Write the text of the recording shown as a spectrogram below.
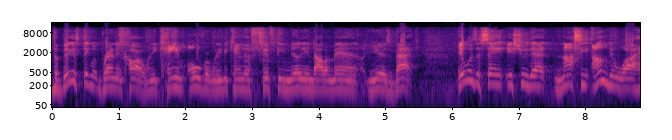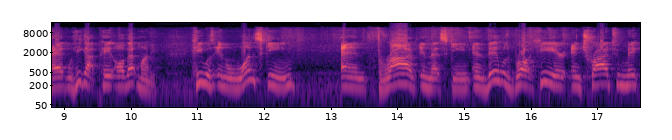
The biggest thing with Brandon Carr when he came over, when he became the $50 million man years back, it was the same issue that Nasi Amdenwa had when he got paid all that money. He was in one scheme and thrived in that scheme, and then was brought here and tried to make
